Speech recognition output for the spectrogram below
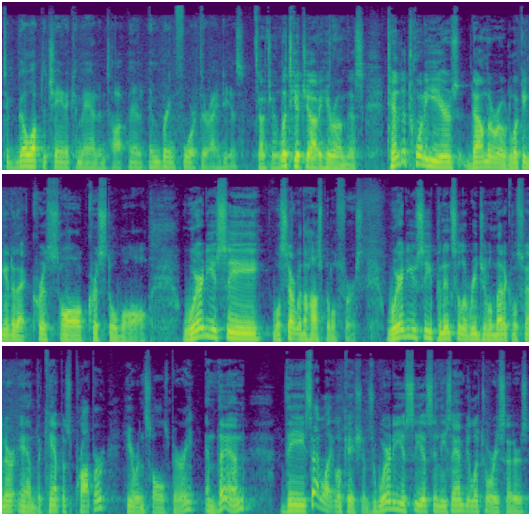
to go up the chain of command and talk and, and bring forth their ideas. Gotcha. Let's get you out of here on this. 10 to 20 years down the road, looking into that Chris Hall crystal ball. Where do you see, we'll start with the hospital first. Where do you see Peninsula Regional Medical Center and the campus proper here in Salisbury? And then the satellite locations, where do you see us in these ambulatory centers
